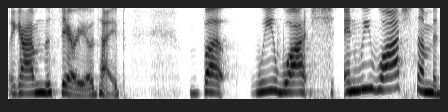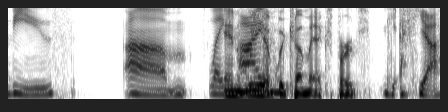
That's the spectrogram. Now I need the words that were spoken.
Like I'm the stereotype. But we watch and we watch some of these um like And we I- have become experts. yeah, yeah.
